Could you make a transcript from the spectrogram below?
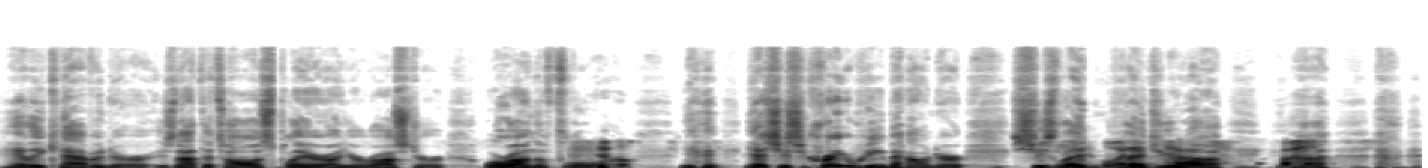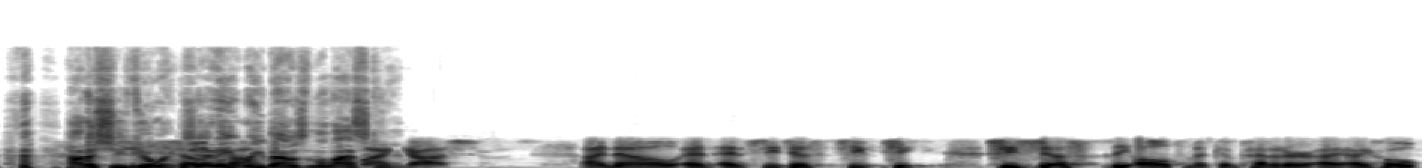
Haley Cavinder is not the tallest player on your roster or on the floor. yes, she's a great rebounder. She's led what led you. Uh, uh, how does she do it? So she had eight tough. rebounds in the last game. Oh my game. gosh, I know, and and she just she she she's just the ultimate competitor. I, I hope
